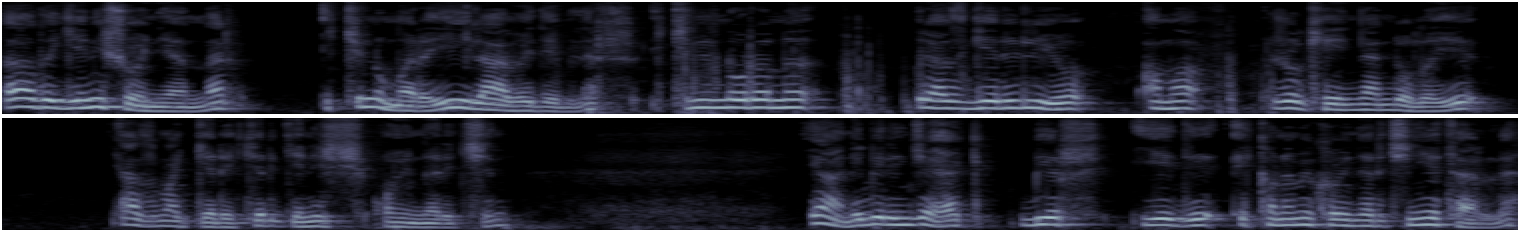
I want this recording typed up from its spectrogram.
Daha da geniş oynayanlar 2 numarayı ilave edebilir. 2'nin oranı biraz geriliyor ama jokey'inden dolayı yazmak gerekir geniş oyunlar için. Yani birinci ayak 1-7 ekonomik oyunlar için yeterli.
